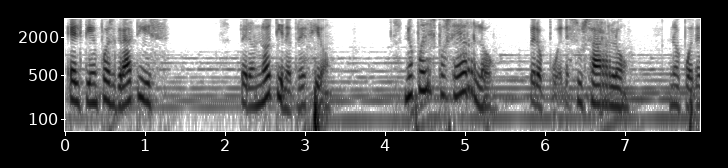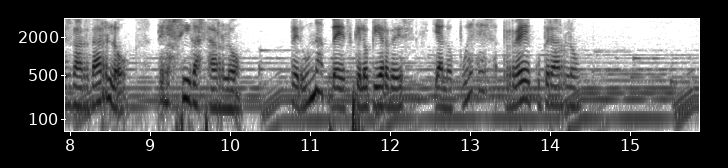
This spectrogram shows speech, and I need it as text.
El tiempo es gratis, pero no tiene precio. No puedes poseerlo, pero puedes usarlo. No puedes guardarlo, pero sí gastarlo. Pero una vez que lo pierdes, ya no puedes recuperarlo.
